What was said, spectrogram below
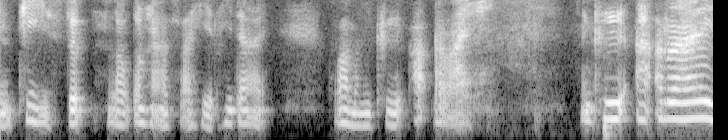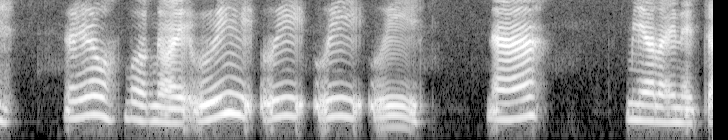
นที่สุด เราต้องหาสาเหตุให้ได้ ว่ามันคืออะไร มันคืออะไร เร็วบอกหน่อยอุ้ยอุ้ยอุ้ยอุ้ยนะ มีอะไรในใจ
